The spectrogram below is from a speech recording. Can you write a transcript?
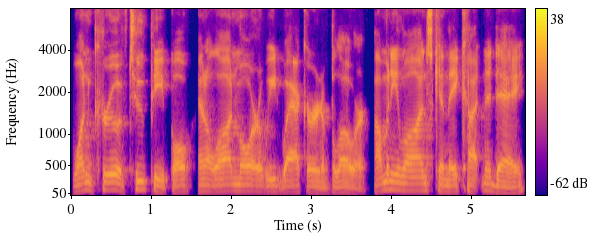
one crew of two people, and a lawnmower, a weed whacker, and a blower. How many lawns can they cut in a day?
